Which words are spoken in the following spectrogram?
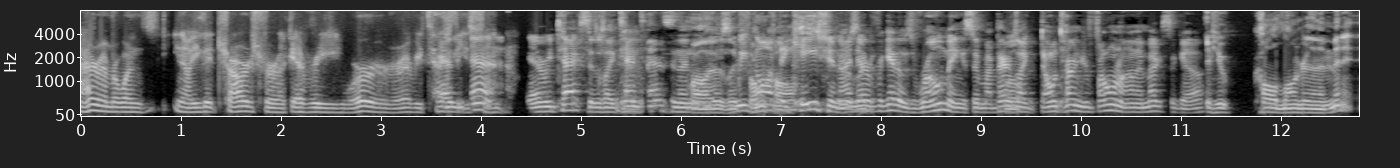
I remember when you know you get charged for like every word or every text that you Yeah. send. Every text it was like ten cents, and then Well, it was like we go on calls. vacation. I was never like- forget it was roaming. So my parents Well- were like, "Don't turn your phone on in Mexico." If you called longer than a minute,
